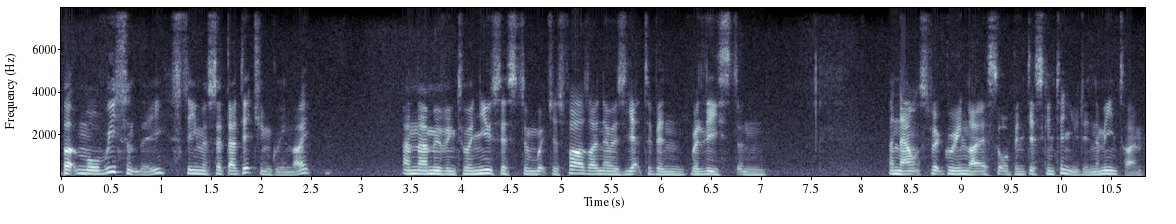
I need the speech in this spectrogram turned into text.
But more recently, Steam have said they're ditching Greenlight, and they're moving to a new system, which, as far as I know, has yet to been released and announced. But Greenlight has sort of been discontinued in the meantime.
